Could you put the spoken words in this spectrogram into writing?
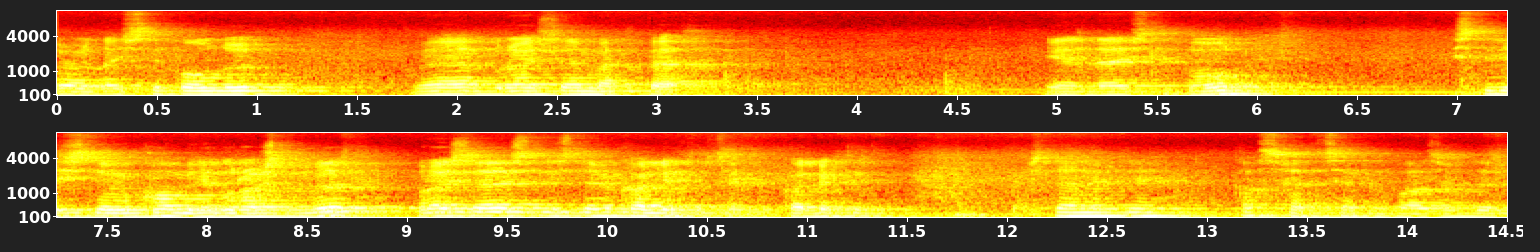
Burada istipoldu və bura isə mətbəx. Yenə də istipol. İstil sistemi kombilə quraşdırılıb. Bura isə istil sistemi kollektor çəkilib. Kollektor işlənibdir. Qaz xətti çəkilib hazırdır.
